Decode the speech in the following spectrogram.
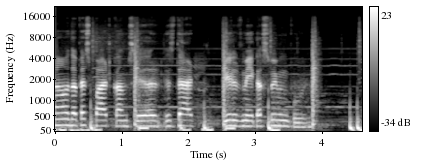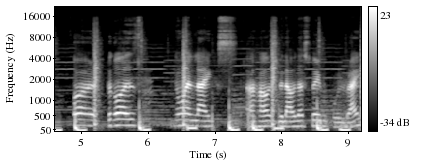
Now the best part comes here is that we'll make a swimming pool. For because no one likes a house without a swimming pool, right?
